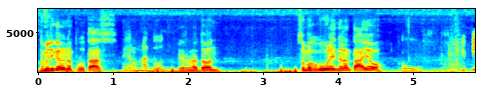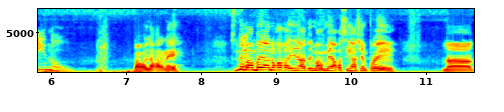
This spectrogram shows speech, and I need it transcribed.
Bumili ka na ng prutas. Meron na doon. Meron na doon. So magugulay na lang tayo. Oh. Pipino. Bawal na karne. So, Hindi mamaya ano kakainin natin mamaya kasi nga syempre nag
